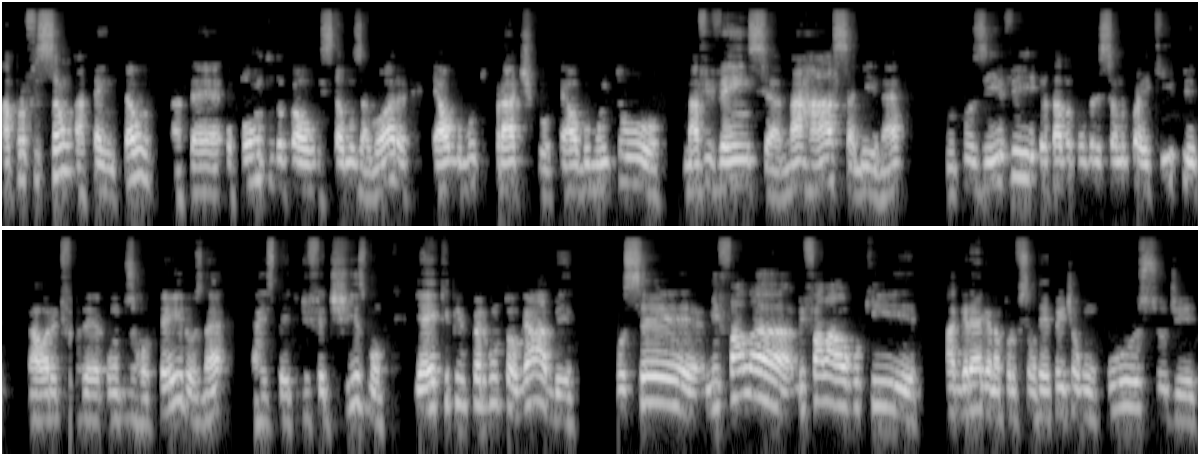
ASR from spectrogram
a profissão até então, até o ponto do qual estamos agora, é algo muito prático, é algo muito na vivência, na raça ali, né? Inclusive, eu estava conversando com a equipe na hora de fazer um dos roteiros, né, a respeito de fetichismo, e a equipe me perguntou, Gabi, você me fala, me fala algo que agrega na profissão, de repente algum curso de,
